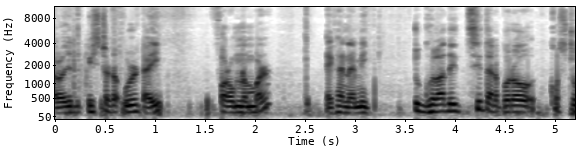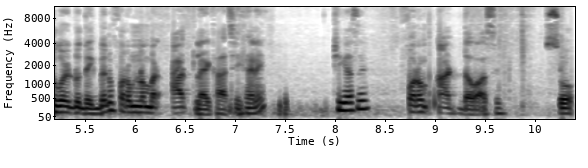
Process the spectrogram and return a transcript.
আমরা যদি পৃষ্ঠাটা উল্টাই, ফর্ম নাম্বার, এখানে আমি একটু ঘোলা দিচ্ছি, তারপরও কষ্ট করে একটু দেখবেন, ফর্ম নাম্বার আট লেখা আছে এখানে। ঠিক আছে? ফর্ম আট দেওয়া আছে। সো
